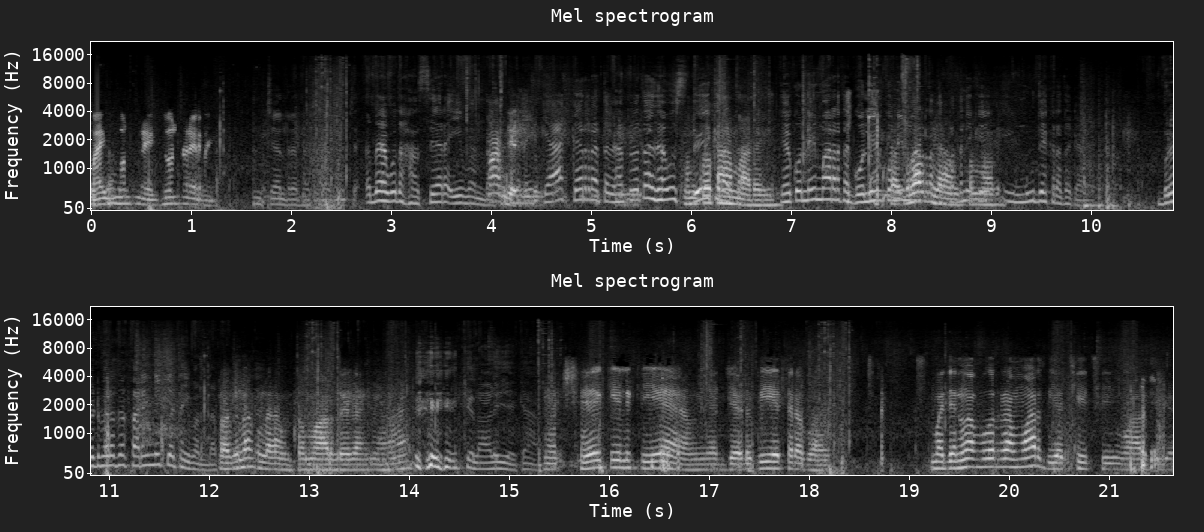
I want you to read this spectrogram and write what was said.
भाई? जोन रहे जोन रहे भाई। चल रहे भाई चल रहे, अबे हमको तो हंसे है ये बंदा। क्या कर रहा था हम तो बता जब उस देख कहाँ रहा था ये? को नहीं मार रहा था गोली हमको नहीं मार रहा था पता नहीं कि मुँह देख रहा था क्या? बुलेट मेरा पे फायरिंग नहीं किया था ये बंदा? पगला पगला हमको मार देगा यहाँ। खिलाड़ी है क्या? यहाँ छह किल किए हैं हम यहाँ जड़ भी है तेरा भाई। मजनुआ बोल रहा मार दिया छी छी मार दिया।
